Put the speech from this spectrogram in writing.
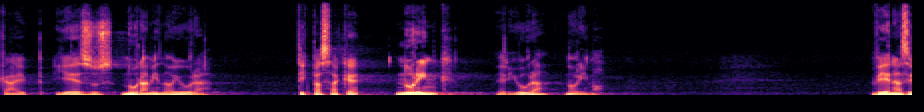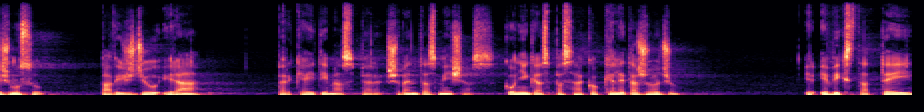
kaip Jėzus nuramino jūrą. Tik pasakė, nurink. Ir jūra nurimo. Vienas iš mūsų pavyzdžių yra perkeitimas per šventas mišas. Kunigas pasako keletą žodžių ir įvyksta tai,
